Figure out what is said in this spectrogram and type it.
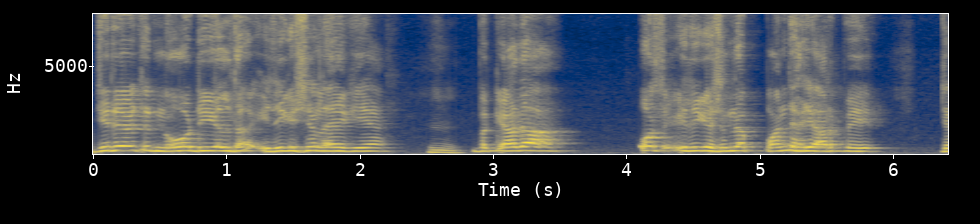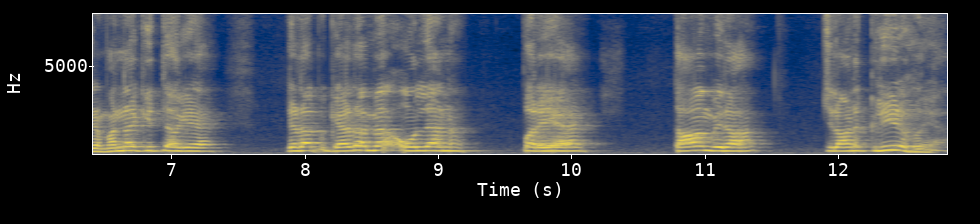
ਜਿਹਦੇ ਵਿੱਚ ਨੋ ਡੀਐਲ ਦਾ ਇਰੀਗੇਸ਼ਨ ਲਾਇਆ ਗਿਆ। ਹੂੰ। ਬਕਾਇਦਾ ਉਸ ਇਰੀਗੇਸ਼ਨ ਦਾ 5000 ਰੁਪਏ ਜੁਰਮਾਨਾ ਕੀਤਾ ਗਿਆ। ਜਿਹੜਾ ਬਕਾਇਦਾ ਮੈਂ ਆਨਲਾਈਨ ਭਰਿਆ ਤਾਂ ਮੇਰਾ ਚਲਾਨ ਕਲੀਅਰ ਹੋਇਆ।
